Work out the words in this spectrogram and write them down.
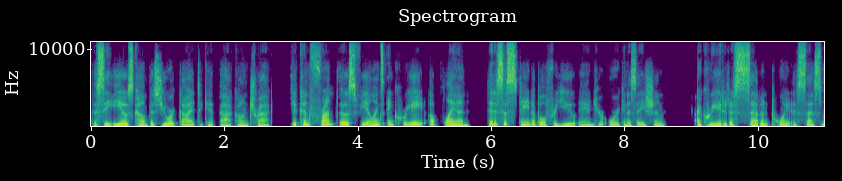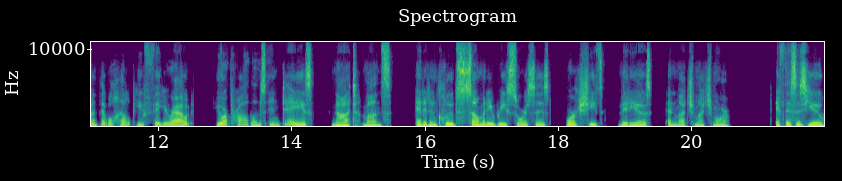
The CEO's Compass, your guide to get back on track, to confront those feelings and create a plan that is sustainable for you and your organization. I created a seven point assessment that will help you figure out your problems in days, not months. And it includes so many resources, worksheets, videos, and much, much more. If this is you,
